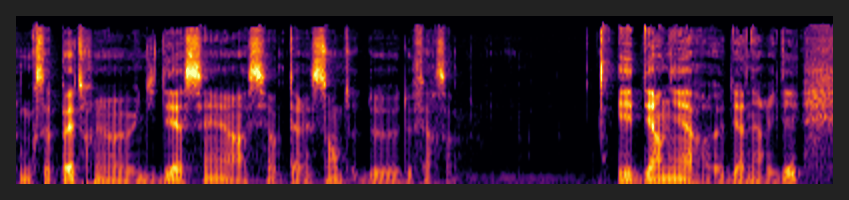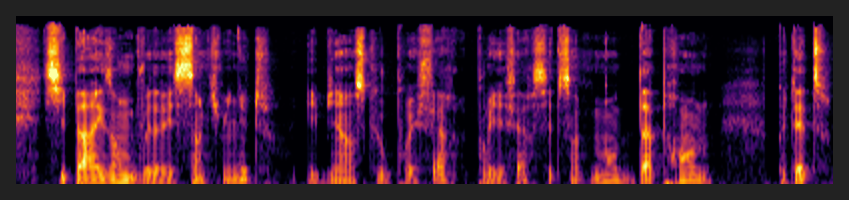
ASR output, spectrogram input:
Donc ça peut être une, idée assez intéressante de, faire ça. Et dernière, euh, dernière idée, si par exemple vous avez 5 minutes, eh bien ce que vous pourriez faire, pourriez faire c'est tout simplement d'apprendre peut-être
